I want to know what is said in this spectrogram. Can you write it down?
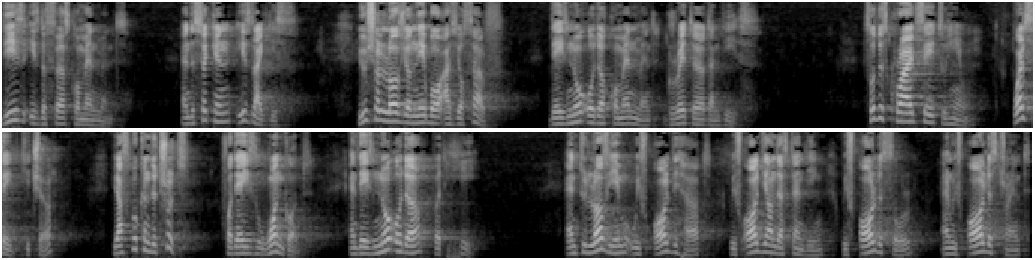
This is the first commandment. And the second is like this. You shall love your neighbor as yourself. There is no other commandment greater than this. So the scribe said to him, Well said, teacher. You have spoken the truth, for there is one God, and there is no other but He. And to love Him with all the heart, with all the understanding, with all the soul, and with all the strength,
